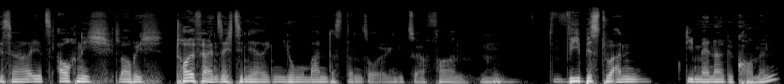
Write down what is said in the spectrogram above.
ist er jetzt auch nicht, glaube ich, toll für einen 16-jährigen jungen Mann, das dann so irgendwie zu erfahren. Mhm. Wie bist du an die Männer gekommen?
